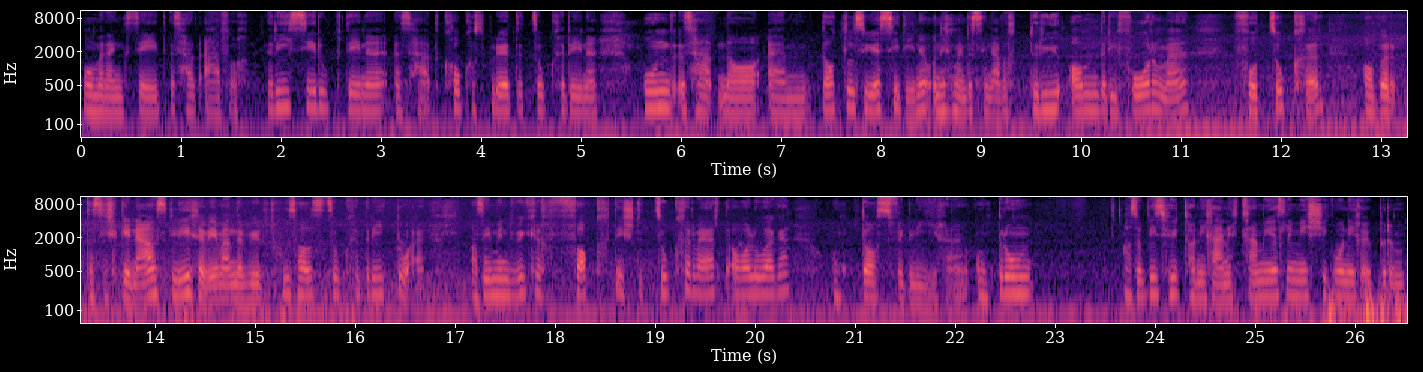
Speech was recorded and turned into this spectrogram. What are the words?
wo man dann sieht, es hat einfach Reissirup drin, es hat Kokosblütenzucker drin und es hat noch ähm, Dattelsüße drin. Und ich meine, das sind einfach drei andere Formen von Zucker, aber das ist genau das Gleiche, wie wenn ihr Haushaltszucker rein tun Also ihr müsst wirklich faktisch den Zuckerwert anschauen und das vergleichen. Und darum, also bis heute habe ich eigentlich keine Müsli-Mischung, die ich jemandem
